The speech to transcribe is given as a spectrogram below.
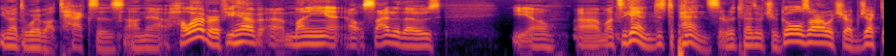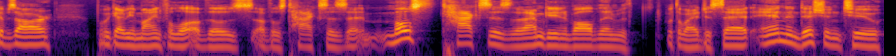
you don't have to worry about taxes on that. However, if you have uh, money outside of those, you know, uh, once again, it just depends. It really depends what your goals are, what your objectives are but we got to be mindful of those of those taxes. Uh, most taxes that I'm getting involved in with with the way I just said, in addition to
